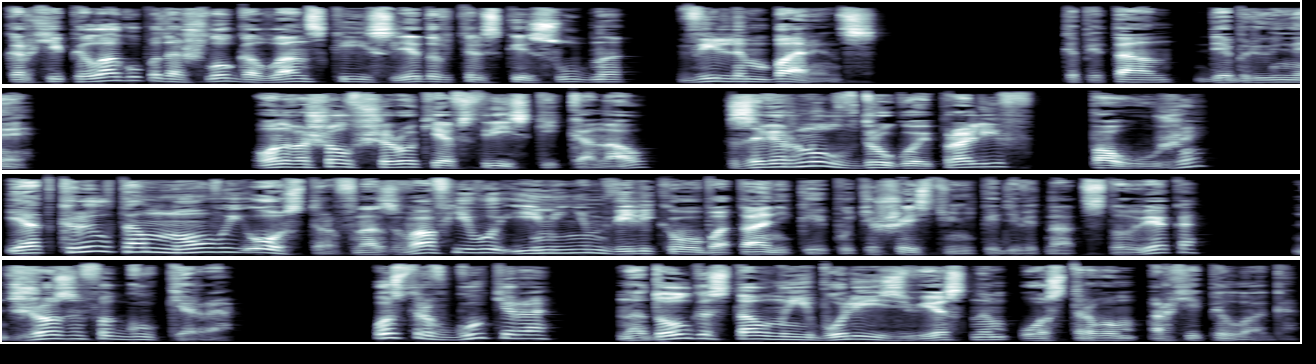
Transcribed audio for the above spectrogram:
К архипелагу подошло голландское исследовательское судно Вильям Баренц, капитан де Брюйне. Он вошел в широкий австрийский канал, завернул в другой пролив, поуже, и открыл там новый остров, назвав его именем великого ботаника и путешественника XIX века Джозефа Гукера. Остров Гукера надолго стал наиболее известным островом архипелага.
